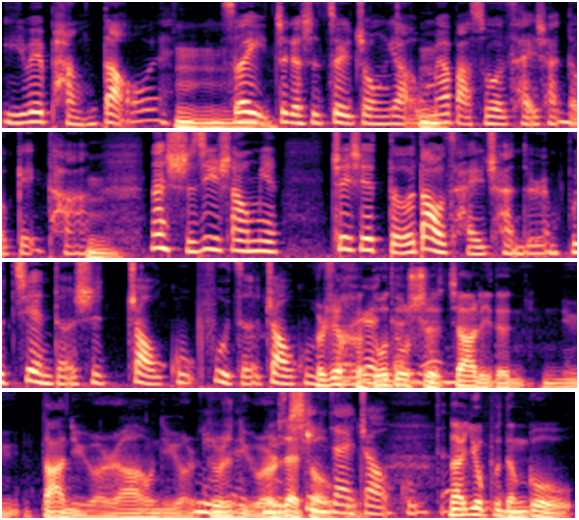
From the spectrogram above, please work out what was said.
一位旁道，哎，嗯嗯，所以这个是最重要，我们要把所有财产都给他。嗯，那实际上面这些得到财产的人，不见得是照顾、负责照顾，而且很多都是家里的女大女儿啊，女儿都是女儿在照顾，在照顾的，那又不能够，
